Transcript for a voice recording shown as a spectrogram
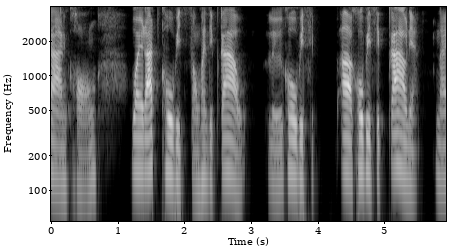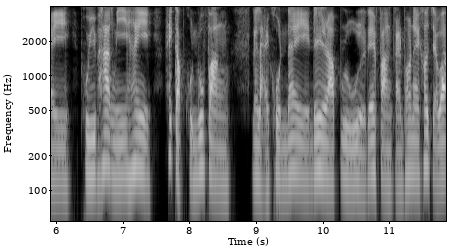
การณ์ของไวรัสโควิด 2019 หรือโควิด10อ่าโควิด 19 เนี่ยในภูมิภาคนี้ให้ให้กับคุณผู้ฟังหลายๆ คนได้ได้รับรู้หรือได้ฟังกันเพราะนายเข้าใจว่า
